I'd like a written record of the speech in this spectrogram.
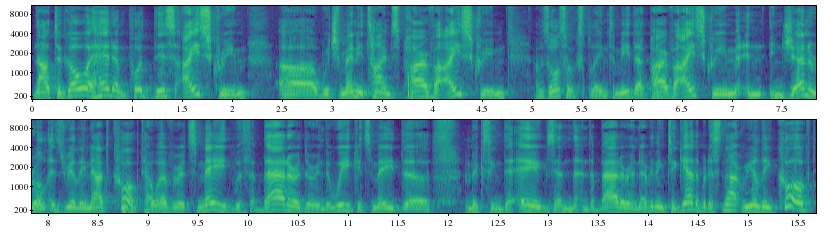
Now, to go ahead and put this ice cream, uh, which many times parva ice cream, I was also explained to me that parva ice cream in, in general is really not cooked. However, it's made with the batter during the week. It's made uh, mixing the eggs and, and the batter and everything together, but it's not really cooked.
